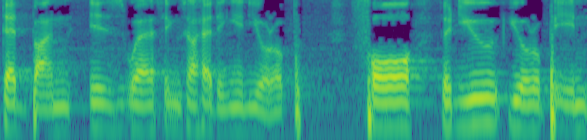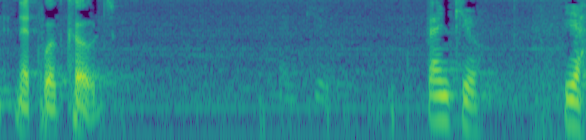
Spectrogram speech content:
deadband is where things are heading in Europe for the new European network codes. Thank you. Thank you. Yeah.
